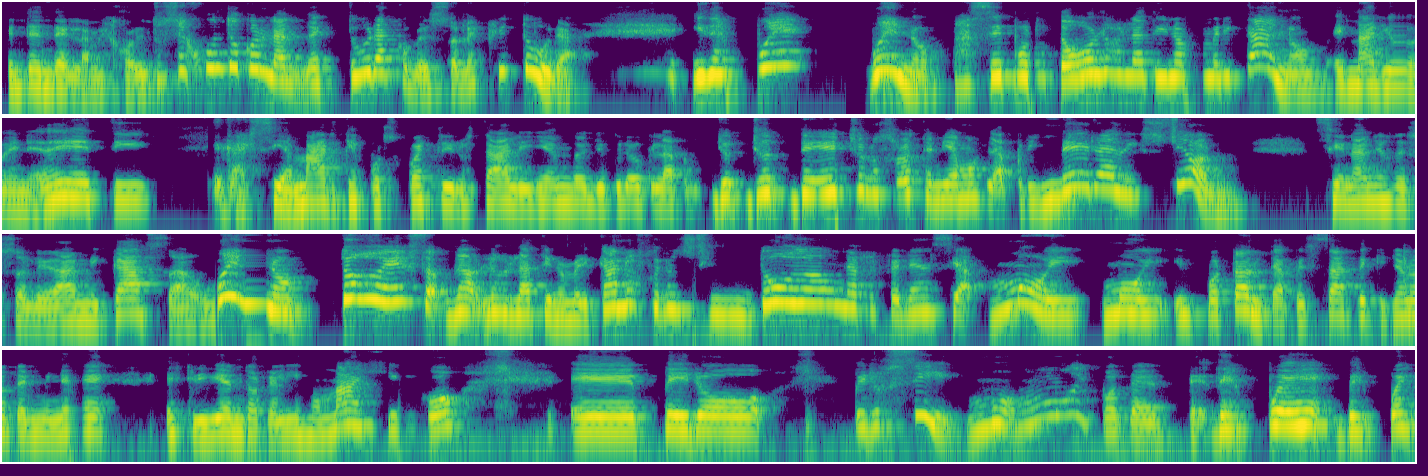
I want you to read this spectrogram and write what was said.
entenderla mejor. Entonces, junto con la lectura comenzó la escritura. Y después, bueno, pasé por todos los latinoamericanos, Mario Benedetti, García Márquez, por supuesto, y lo estaba leyendo, yo creo que la, yo, yo, de hecho nosotros teníamos la primera edición, 100 años de soledad en mi casa. Bueno, todo eso, los latinoamericanos fueron sin duda una referencia muy, muy importante, a pesar de que yo no terminé escribiendo realismo mágico, eh, pero, pero sí, muy, muy, potente. Después, después,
